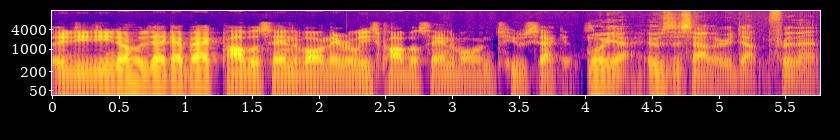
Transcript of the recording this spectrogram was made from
Do you know who that got back? Pablo Sandoval, and they released Pablo Sandoval in two seconds. Well, yeah, it was the salary dump for them.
